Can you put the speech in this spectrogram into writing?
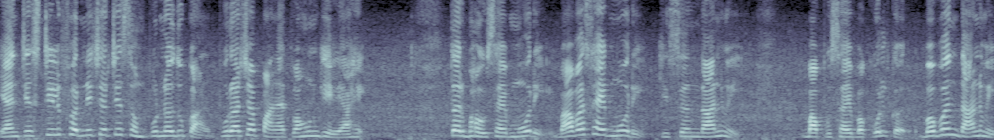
यांचे स्टील फर्निचरचे संपूर्ण दुकान पुराच्या पाण्यात वाहून गेले आहे. तर भाऊसाहेब मोरे बाबासाहेब मोरे किसन दानवे बापूसाहेब अकोलकर बबन दानवे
